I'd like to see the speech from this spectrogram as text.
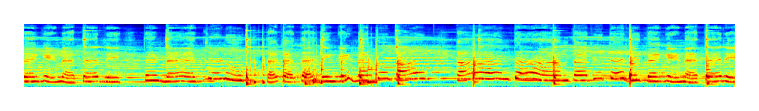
ತಗಿಣ ತರಿ ತಣ ಜಣು ತಗ ತದಿಂಗಿಣ ತಾಂ ತಾನ್ ತಾನ್ ತರಿ ತರಿ ತಗಿಣ ತರಿ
